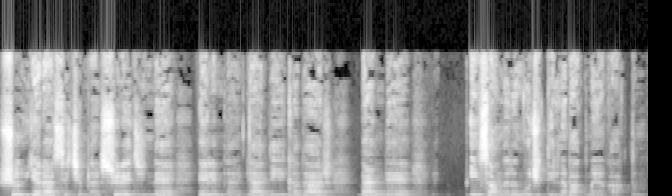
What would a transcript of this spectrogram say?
şu yerel seçimler sürecinde elimden geldiği kadar ben de insanların vücut diline bakmaya kalktım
